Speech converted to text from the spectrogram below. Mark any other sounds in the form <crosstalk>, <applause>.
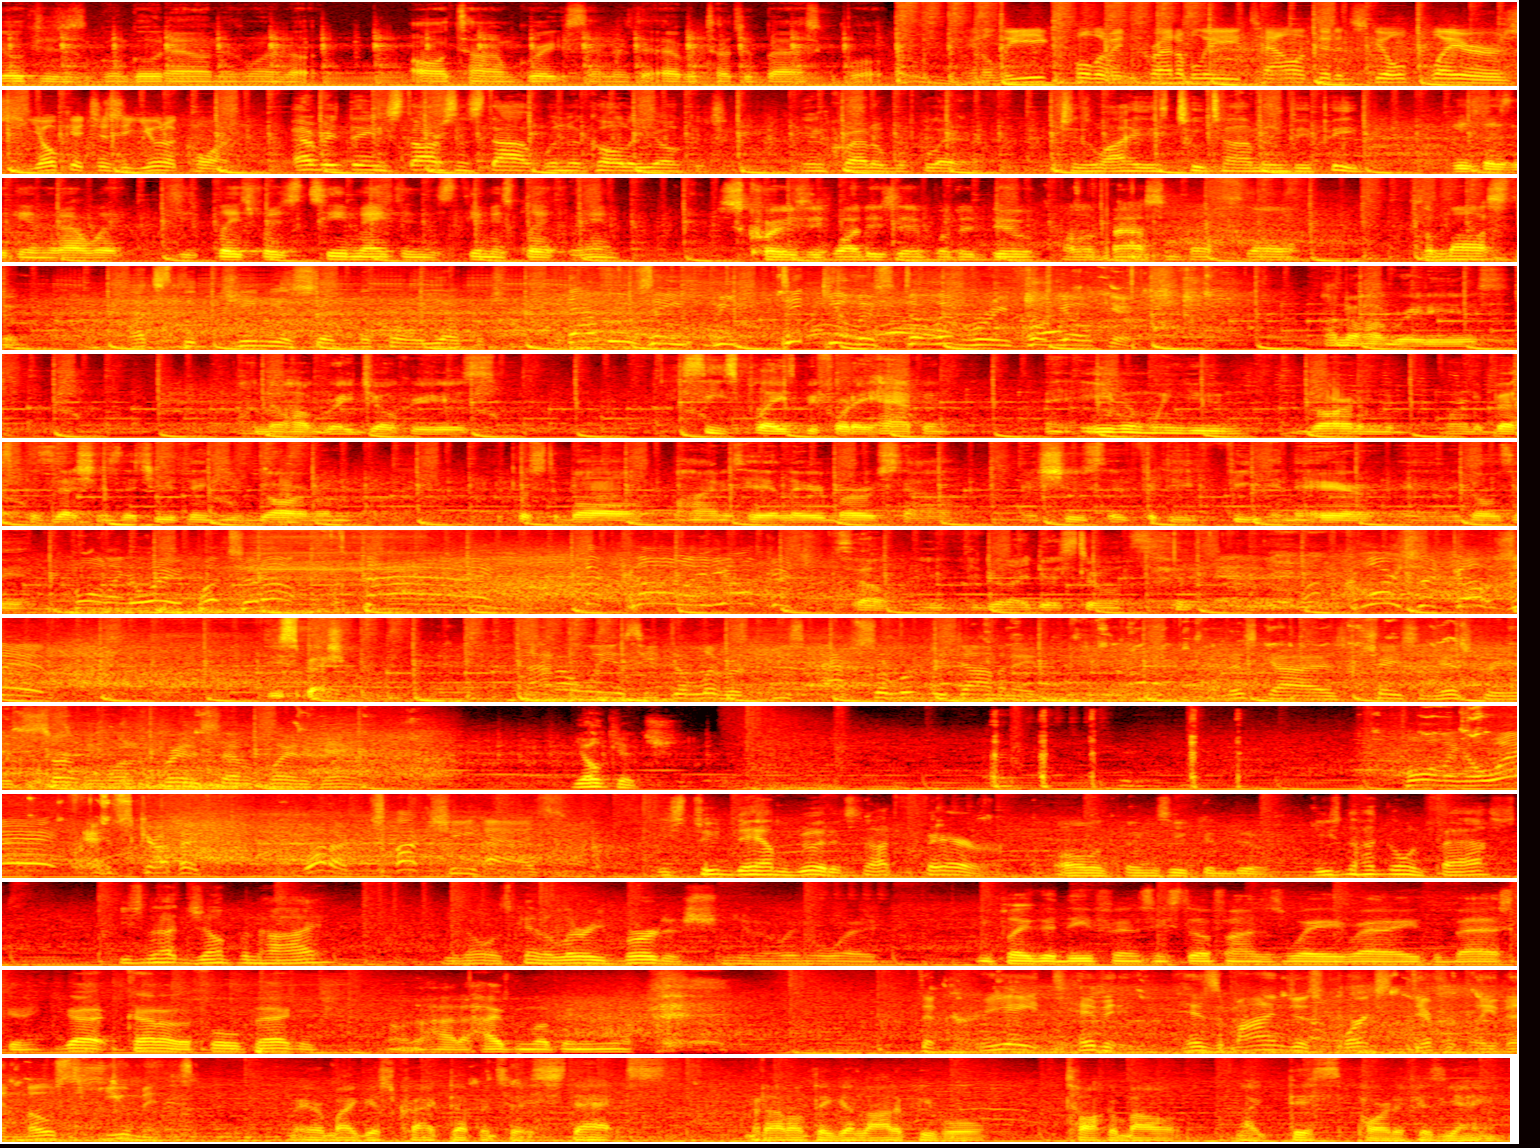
Jokic is going to go down as one of the all-time great centers to ever touch a basketball. In a league full of incredibly talented and skilled players, Jokic is a unicorn. Everything starts and stops with Nikola Jokic. Incredible player, which is why he's two-time MVP. He plays the game that way. He plays for his teammates and his teammates play for him. It's crazy what he's able to do on a basketball floor. It's a monster. That's the genius of Nikola Jokic. That was a ridiculous delivery from Jokic. I know how great he is. I know how great Joker is. He sees plays before they happen. And even when you guard him, with one of the best possessions that you think you guard him, he puts the ball behind his head, Larry Bird style, and shoots it 50 feet in the air, and it goes in. Falling away, puts it up. Bang! Nikola Jokic! So you, you do like this to him. <laughs> of course it goes in! He's special. Not only is he delivered, he's absolutely dominated. And this guy is chasing history. He's certainly one of the greatest to ever play the game. Jokic. <laughs> Falling away, it's good. What a touch he has. He's too damn good. It's not fair, all the things he can do. He's not going fast. He's not jumping high. You know, it's kind of Larry Birdish, you know, in a way. You play good defense, he still finds his way right at the basket. You got kind of the full package. I don't know how to hype him up anymore. <laughs> the creativity. His mind just works differently than most humans. Everybody gets cracked up into his stats, but I don't think a lot of people talk about like this part of his game.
